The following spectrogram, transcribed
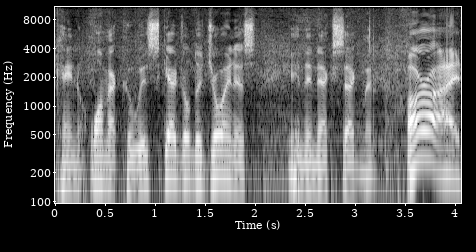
Kane Wommack, who is scheduled to join us in the next segment. All right,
